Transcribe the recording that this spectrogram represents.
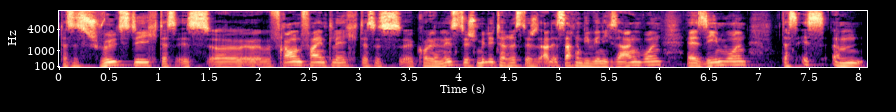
Das ist schwülstig, das ist äh, frauenfeindlich, das ist äh, kolonialistisch, militaristisch, alles Sachen, die wir nicht sagen wollen, äh, sehen wollen. Das ist ähm,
